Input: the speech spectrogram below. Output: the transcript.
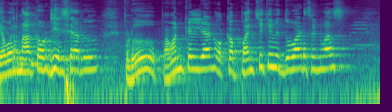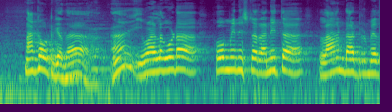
ఎవరు నాకౌట్ చేశారు? ఇప్పుడు పవన్ కళ్యాణ్ ఒక్క పంచికి దువ్వాడ శ్రీనివాస్ నాకౌట్ కదా? ఇవాళ కూడా home minister Anitha law and order మీద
